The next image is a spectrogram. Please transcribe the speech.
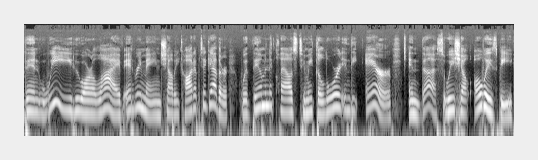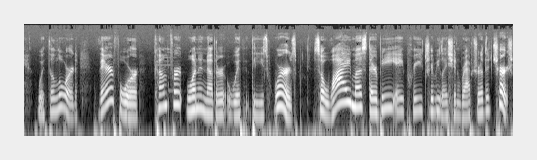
Then we who are alive and remain shall be caught up together with them in the clouds to meet the Lord in the air, and thus we shall always be with the Lord. Therefore, comfort one another with these words. So, why must there be a pre tribulation rapture of the church?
